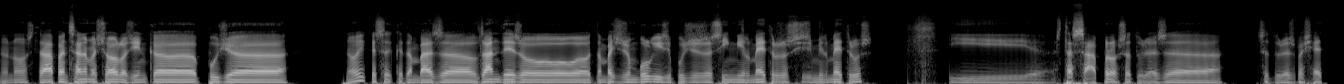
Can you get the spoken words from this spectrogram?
no, no, estava pensant en això, la gent que puja no? I que, que te'n vas als Andes o te'n vagis on vulguis i puges a 5.000 metres o 6.000 metres i estàs sa, però satures, eh, satures baixet.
